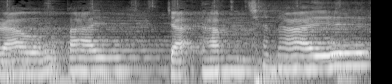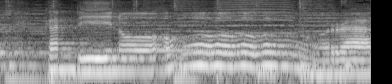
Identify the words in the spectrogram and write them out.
เราไป จะทำชะไหนกันดีโนเรา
